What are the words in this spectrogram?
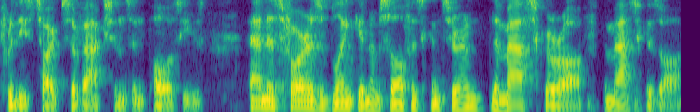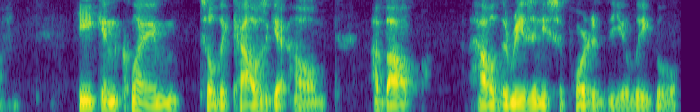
for these types of actions and policies. And as far as Blinken himself is concerned, the mask are off. The mask is off. He can claim till the cows get home about how the reason he supported the illegal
